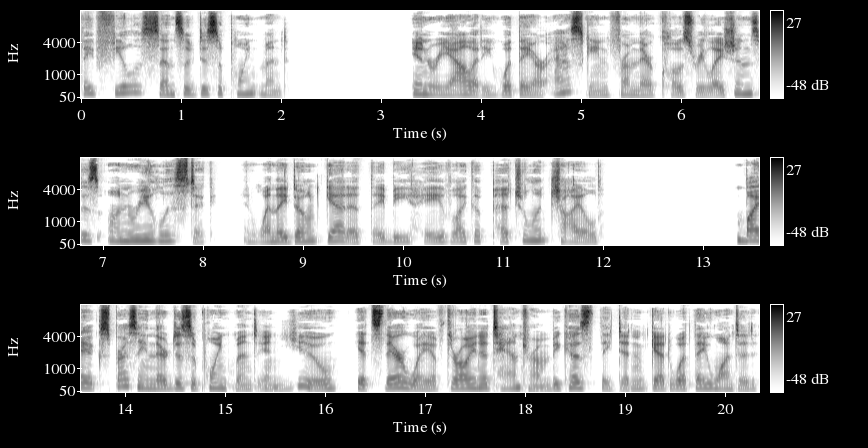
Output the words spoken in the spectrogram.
they feel a sense of disappointment. In reality, what they are asking from their close relations is unrealistic, and when they don't get it, they behave like a petulant child. By expressing their disappointment in you, it's their way of throwing a tantrum because they didn't get what they wanted.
